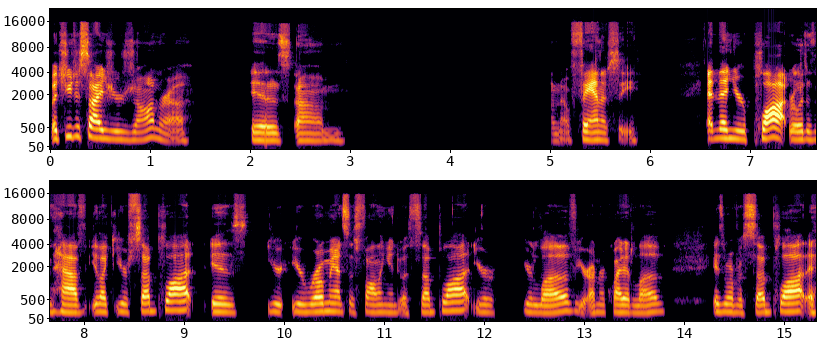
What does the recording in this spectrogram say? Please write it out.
But you decide your genre is um, I don't know, fantasy and then your plot really doesn't have like your subplot is your your romance is falling into a subplot your your love your unrequited love is more of a subplot eh,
